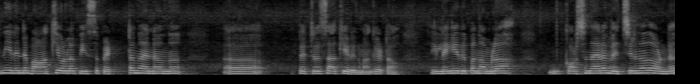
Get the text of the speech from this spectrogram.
ഇനി ഇതിന്റെ ബാക്കിയുള്ള പീസ് പെട്ടെന്ന് തന്നെ ഒന്ന് പെറ്റൽസ് ആക്കി എടുക്കണം കേട്ടോ. ഇല്ലെങ്കിൽ ഇതിപ്പോൾ നമ്മൾ കുറച്ച് നേരം വെച്ചിരുന്നത് കൊണ്ട്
